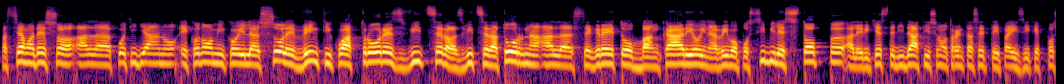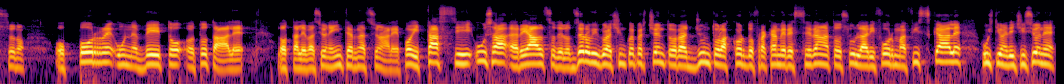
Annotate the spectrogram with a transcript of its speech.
Passiamo adesso al quotidiano economico Il Sole 24 ore Svizzera. La Svizzera torna al segreto bancario in arrivo possibile stop alle richieste di dati. Sono 37 i paesi che possono opporre un veto eh, totale lotta all'evasione internazionale. Poi tassi USA, rialzo dello 0,5%, raggiunto l'accordo fra Camera e Senato sulla riforma fiscale, ultima decisione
